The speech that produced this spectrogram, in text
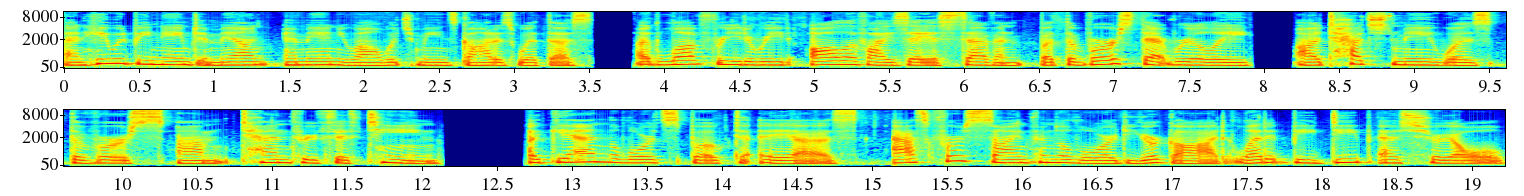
and he would be named Emmanuel, which means God is with us. I'd love for you to read all of Isaiah 7, but the verse that really uh, touched me was the verse um, 10 through 15. Again, the Lord spoke to Ahaz Ask for a sign from the Lord your God, let it be deep as Sheol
